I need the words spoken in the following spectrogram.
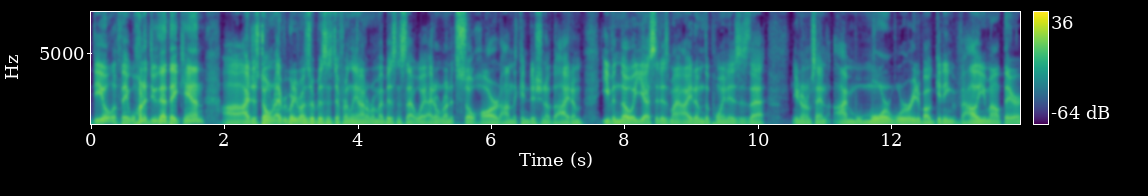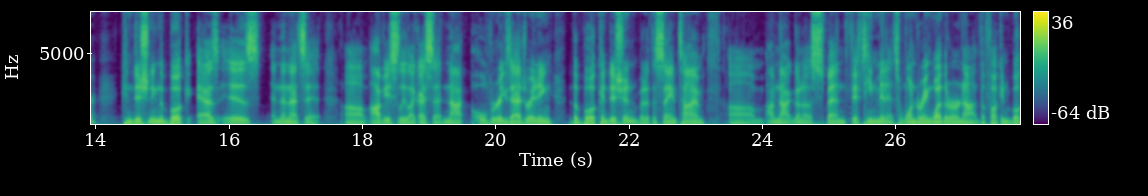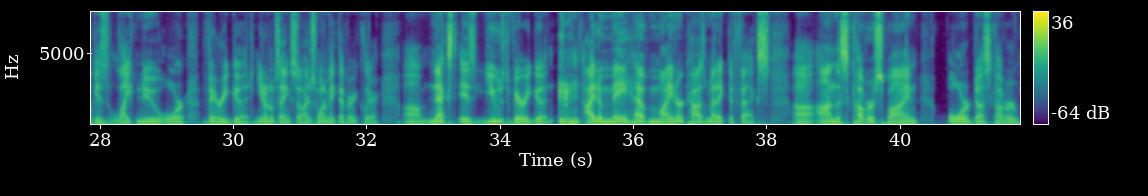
deal. If they want to do that, they can. Uh, I just don't. Everybody runs their business differently, and I don't run my business that way. I don't run it so hard on the condition of the item, even though yes, it is my item. The point is, is that you know what I'm saying. I'm more worried about getting volume out there, conditioning the book as is, and then that's it. Um, obviously, like I said, not over exaggerating the book condition, but at the same time, um, I'm not gonna spend 15 minutes wondering whether or not the fucking book is like new or very good. You know what I'm saying? So I just want to make that very clear. Um, next is used very good. Item may have minor cosmetic defects uh, on this cover, spine, or dust cover.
